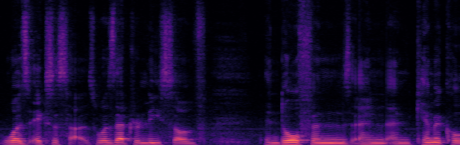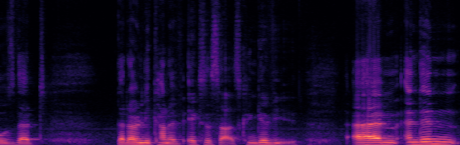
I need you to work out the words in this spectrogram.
was exercise, was that release of endorphins mm. and, and chemicals that that only kind of exercise can give you. Um, and then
